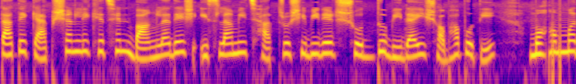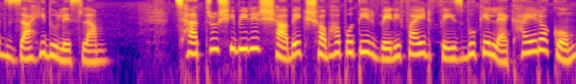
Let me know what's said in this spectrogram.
তাতে ক্যাপশন লিখেছেন বাংলাদেশ ইসলামী ছাত্র শিবিরের সদ্য বিদায়ী সভাপতি মোহাম্মদ জাহিদুল ইসলাম। ছাত্র শিবিরের সাবেক সভাপতির ভেরিফাইড ফেসবুকে লেখা এরকম,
